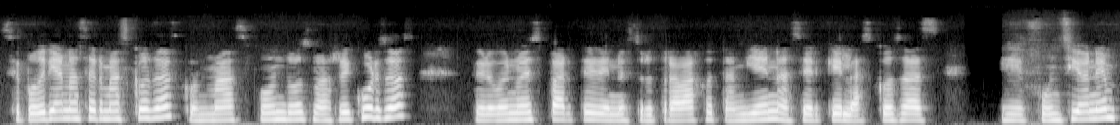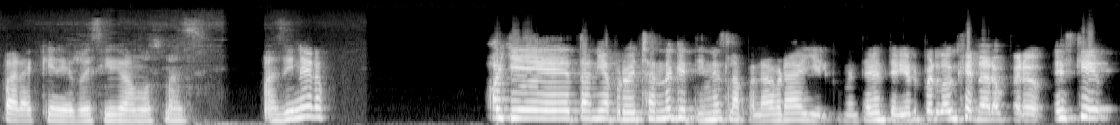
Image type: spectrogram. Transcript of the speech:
Se podrían hacer más cosas con más fondos, más recursos, pero bueno, es parte de nuestro trabajo también hacer que las cosas eh, funcionen para que recibamos más, más dinero. Oye, Tania, aprovechando que tienes la palabra y el comentario anterior, perdón, Genaro, pero es que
